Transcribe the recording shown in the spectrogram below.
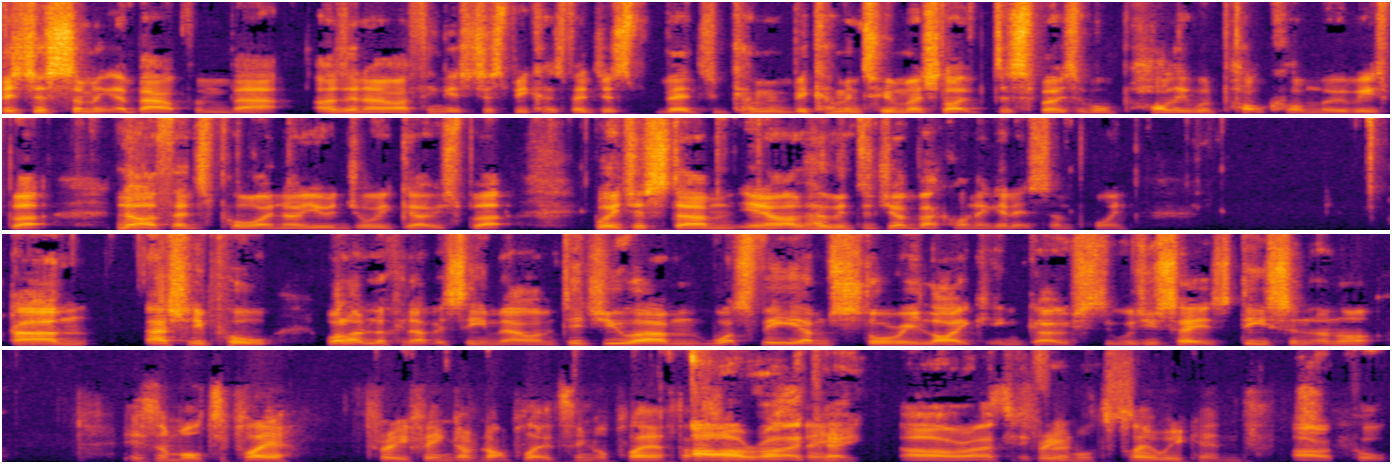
there's just something about them that I don't know. I think it's just because they're just they're becoming becoming too much like disposable Hollywood popcorn movies. But no offense, Paul. I know you enjoy Ghost, but we're just um, you know I'm hoping to jump back on again at some point. Um, actually, Paul, while I'm looking up this email, um, did you um, what's the um story like in Ghost? Would you say it's decent or not? It's a multiplayer free thing. I've not played single player. Oh right, okay. All right, okay. Free multiplayer weekend. Oh, cool.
